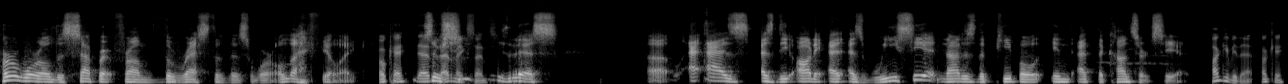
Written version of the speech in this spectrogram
Her world is separate from the rest of this world. I feel like Okay, that, so that makes sense. This uh, as as the audience as we see it, not as the people in at the concert see it. I'll give you that. Okay.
